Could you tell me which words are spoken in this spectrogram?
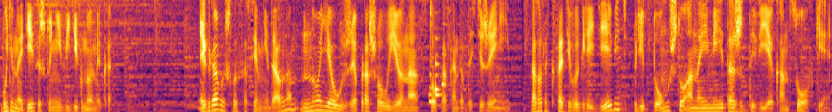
Будем надеяться, что не в виде гномика. Игра вышла совсем недавно, но я уже прошел ее на 100% достижений которой, кстати, в игре 9, при том, что она имеет аж две концовки.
